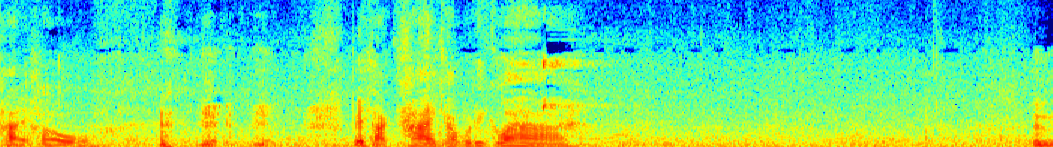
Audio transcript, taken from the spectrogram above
ถ่ายเขา ไปทักทายเขาดีกว่าหนึ่ง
